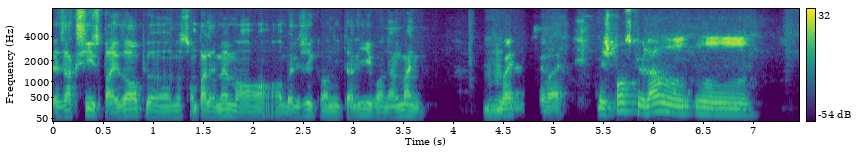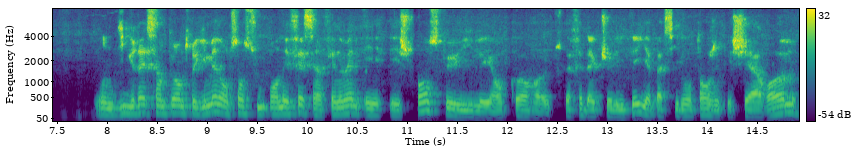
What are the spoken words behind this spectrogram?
Les axes, par exemple, ne sont pas les mêmes en, Belgique, en Italie ou en Allemagne. Mhm. Oui, c'est vrai. Mais je pense que là, on, on, digresse un peu entre guillemets dans le sens où, en effet, c'est un phénomène et, et je pense qu'il est encore tout à fait d'actualité. Il n'y a pas si longtemps, j'étais chez Arom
